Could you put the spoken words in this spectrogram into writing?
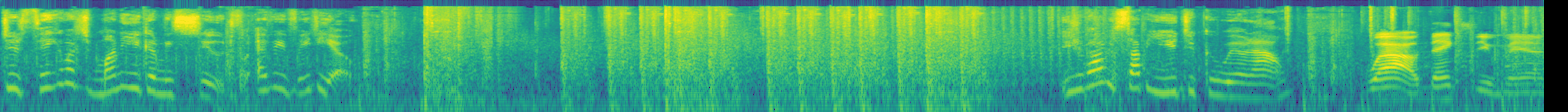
Dude, think how much money you're gonna be sued for every video. You should probably stop your YouTube career now. Wow, thanks you, man.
